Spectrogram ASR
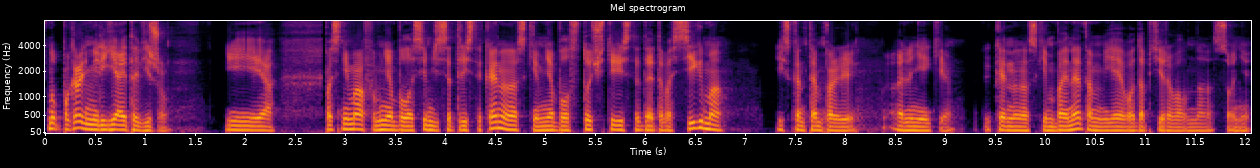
ну, по крайней мере, я это вижу. И поснимав, у меня было 70-300 кэноновский, у меня был 100-400 до этого Sigma из Contemporary линейки. Кэноновским байонетом я его адаптировал на Sony.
